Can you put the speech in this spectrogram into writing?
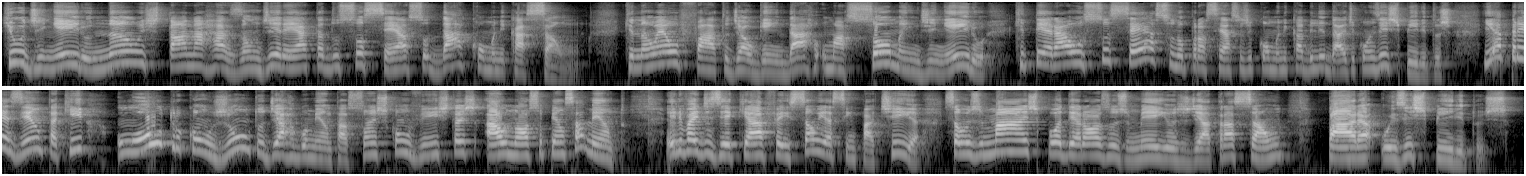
que o dinheiro não está na razão direta do sucesso da comunicação que não é o fato de alguém dar uma soma em dinheiro que terá o sucesso no processo de comunicabilidade com os espíritos. E apresenta aqui um outro conjunto de argumentações com vistas ao nosso pensamento. Ele vai dizer que a afeição e a simpatia são os mais poderosos meios de atração para os espíritos.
